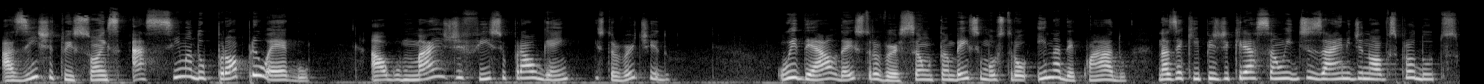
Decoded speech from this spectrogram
as instituições acima do próprio ego algo mais difícil para alguém extrovertido. O ideal da extroversão também se mostrou inadequado nas equipes de criação e design de novos produtos.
